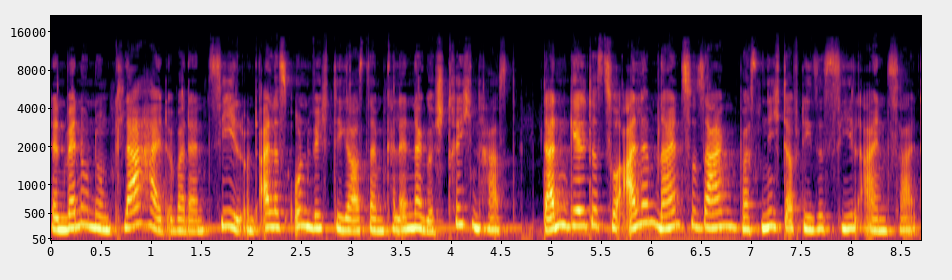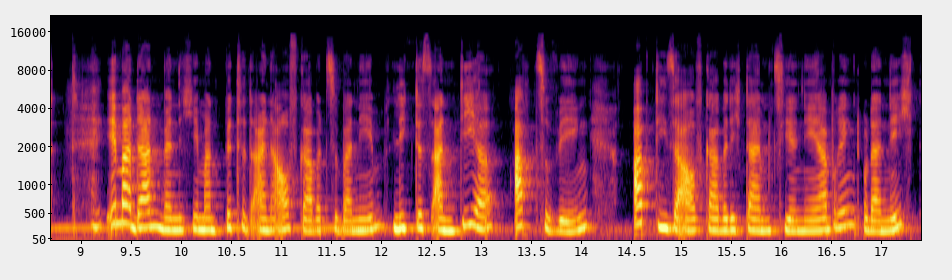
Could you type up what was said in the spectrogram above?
Denn wenn du nun Klarheit über dein Ziel und alles Unwichtige aus deinem Kalender gestrichen hast, dann gilt es zu allem Nein zu sagen, was nicht auf dieses Ziel einzahlt. Immer dann, wenn dich jemand bittet, eine Aufgabe zu übernehmen, liegt es an dir, abzuwägen, ob diese Aufgabe dich deinem Ziel näher bringt oder nicht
